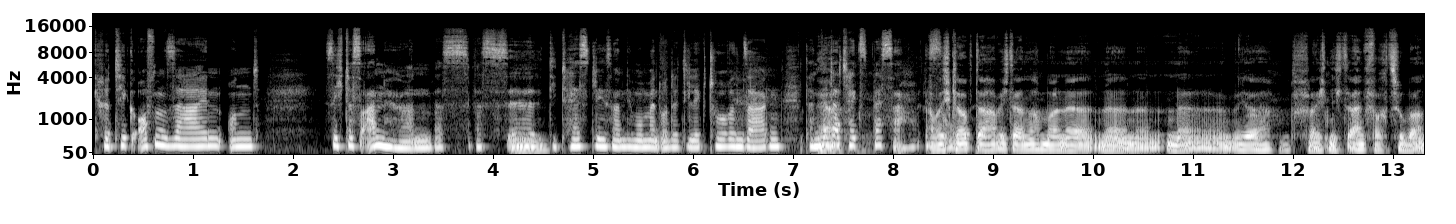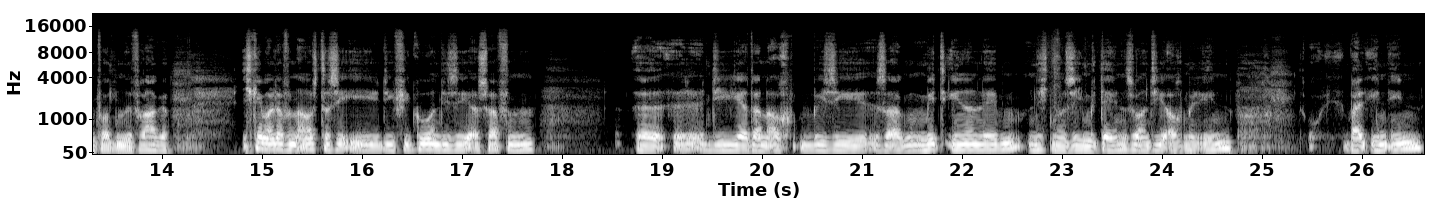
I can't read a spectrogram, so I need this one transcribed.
Kritik offen sein und sich das anhören, was, was äh, Mhm. die Testleser in dem Moment oder die Lektorin sagen, dann wird Ja. der Text besser. Ist Aber ich so. glaube, da habe ich da nochmal eine, eine, eine, eine, ja, vielleicht nicht einfach zu beantwortende Frage. Ich gehe mal davon aus, dass Sie die Figuren, die Sie erschaffen, äh, die ja dann auch, wie Sie sagen, mit Ihnen leben, nicht nur Sie mit denen, sondern die auch mit Ihnen, weil in Ihnen,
